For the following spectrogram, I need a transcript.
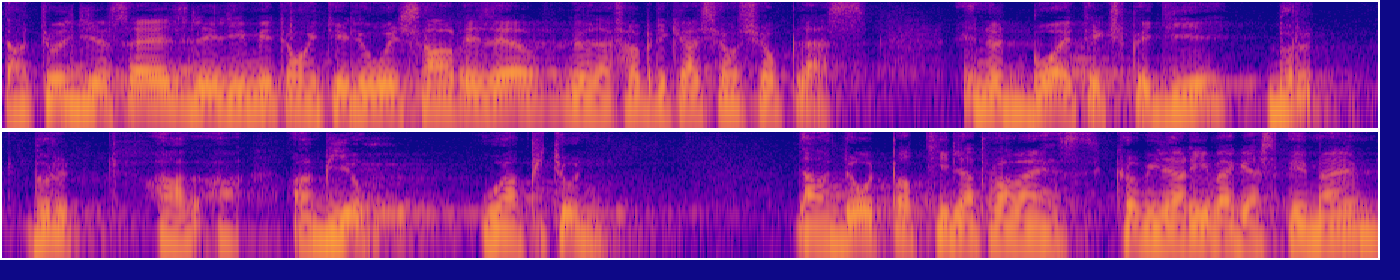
Dans tout le diocèse, les limites ont été louées sans réserve de la fabrication sur place. Et notre bois est expédié brut, brut, en, bio ou en pitoune. Dans d'autres parties de la province, comme il arrive à Gaspé même,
